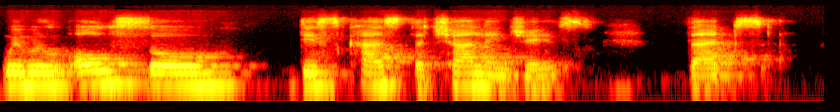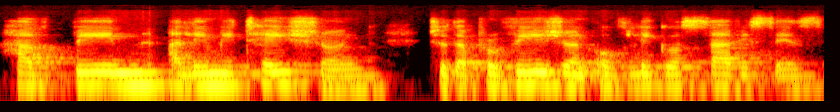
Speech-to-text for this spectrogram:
We will also discuss the challenges that have been a limitation to the provision of legal services,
